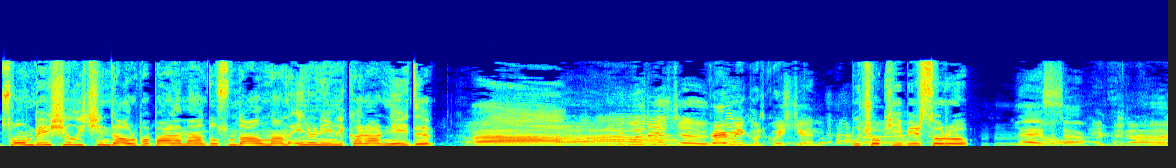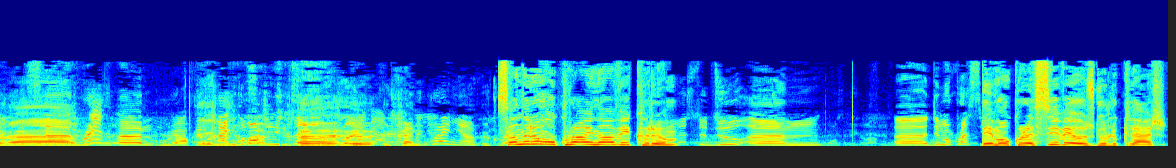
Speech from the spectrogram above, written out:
Son 5 yıl içinde Avrupa Parlamentosu'nda alınan en önemli karar neydi? Good question. Very good question. Bu çok iyi bir soru. Yes. uh, Brest, euh, Ukraine, comment tu Ukraine uh, Ukraine. Ukraine Sanırım Ukrayna ve Kırım. must do um, uh, democracy. Demokrasi ve özgürlükler.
